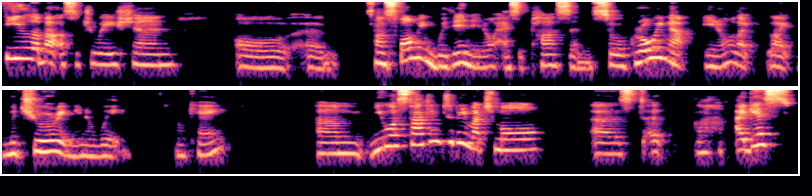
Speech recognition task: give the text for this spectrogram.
feel about a situation or um, transforming within you know as a person. So growing up you know like like maturing in a way okay? Um you are starting to be much more uh, uh, I guess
